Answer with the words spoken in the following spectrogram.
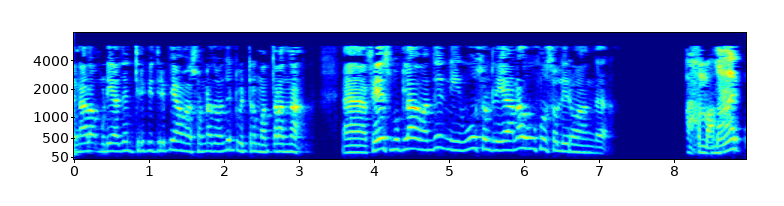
என்னால முடியாதுன்னு திருப்பி திருப்பி அவன் சொன்னது வந்து ட்விட்டர் மாத்திரம் தான். ஃபேஸ்புக்லாம் வந்து நீ ஊ சொல்றியானா ஊஹும் சொல்லிடுவாங்க ஆமா. மார்க்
